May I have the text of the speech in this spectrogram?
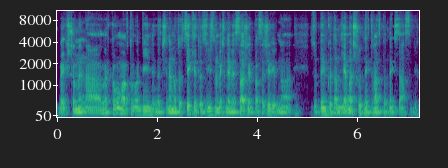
Бо якщо ми на легковому автомобілі чи на мотоциклі, то, звісно, ми ж не висаджуємо пасажирів на зупинку там, для маршрутних транспортних засобів.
